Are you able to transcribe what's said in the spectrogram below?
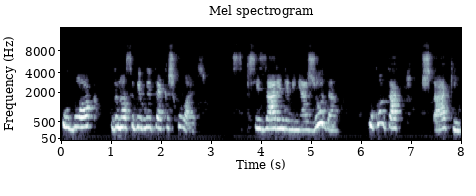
o blog da nossa biblioteca escolar. Se precisarem da minha ajuda, o contacto está aqui.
